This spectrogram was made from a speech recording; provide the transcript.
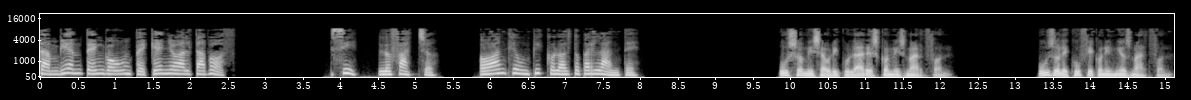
También tengo un pequeño altavoz. Sì, lo faccio. Ho anche un piccolo altoparlante. Uso mis auriculares con mi smartphone. Uso le cuffie con il mio smartphone.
